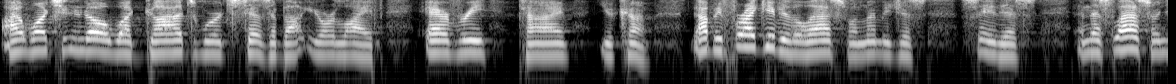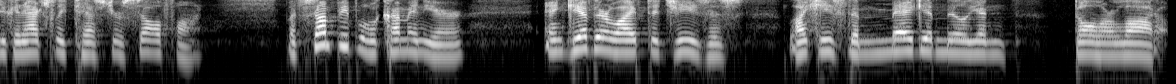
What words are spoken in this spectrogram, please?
I want you to know what God's word says about your life every time you come. Now, before I give you the last one, let me just say this. And this last one you can actually test yourself on. But some people will come in here and give their life to Jesus like he's the mega million dollar lotto.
